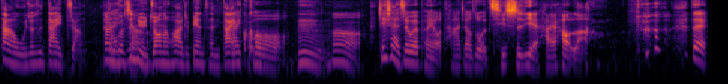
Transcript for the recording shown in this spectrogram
大舞就是代奖。那如果是女装的话，就变成代口。口，嗯，嗯，接下来这位朋友他叫做其实也还好啦。对，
